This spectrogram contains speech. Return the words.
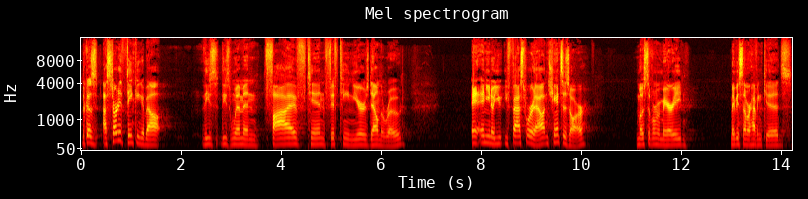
because I started thinking about these, these women 5, 10, 15 years down the road. And, and you know, you, you fast forward out, and chances are most of them are married, maybe some are having kids.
